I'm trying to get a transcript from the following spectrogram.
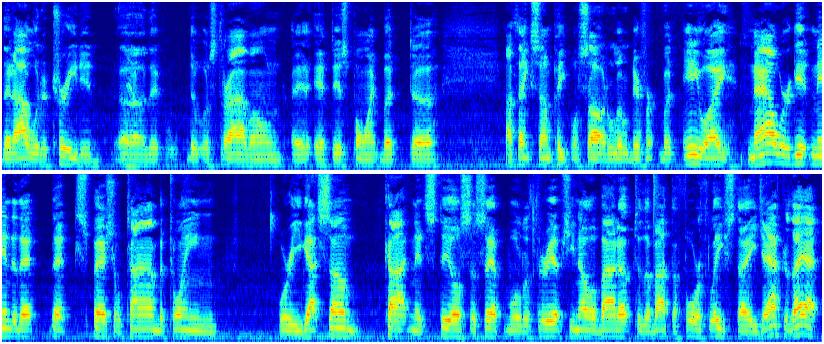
that I would have treated uh, Yeah. that that was ThryvOn at, at this point. But uh, I think some people saw it a little different. But anyway, now we're getting into that that special time between where you got some cotton that's still susceptible to thrips. You know, about up to the, about the fourth leaf stage. After that.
